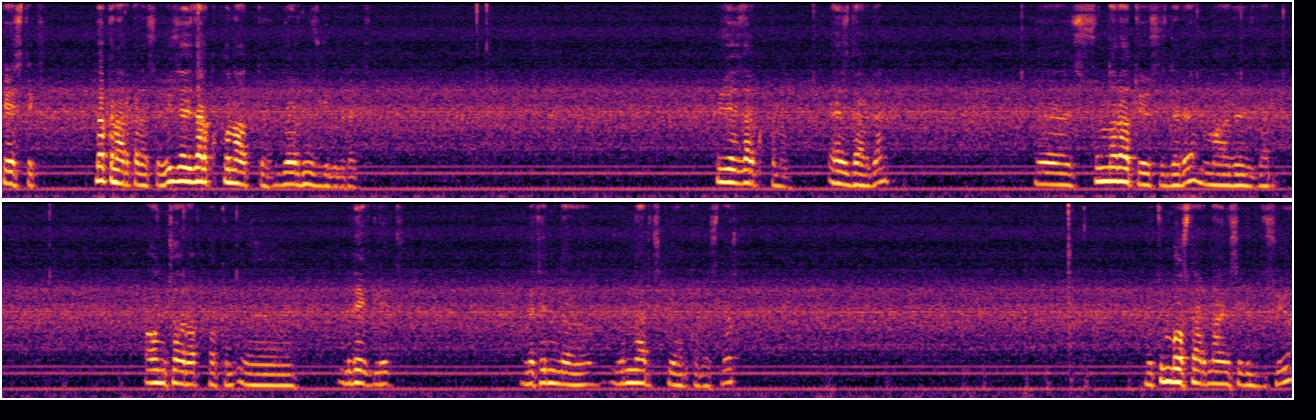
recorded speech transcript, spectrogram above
Kestik. Bakın arkadaşlar 100 ejder kuponu attı. Gördüğünüz gibi direkt. 100 ejder kuponu. Ejderden. Ee, şunları atıyor sizlere. Mavi ejder. 10 çorap bakın. Ee, bileklik. Metin dağı. Bunlar çıkıyor arkadaşlar. Bütün bosslardan aynı şekilde düşüyor.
